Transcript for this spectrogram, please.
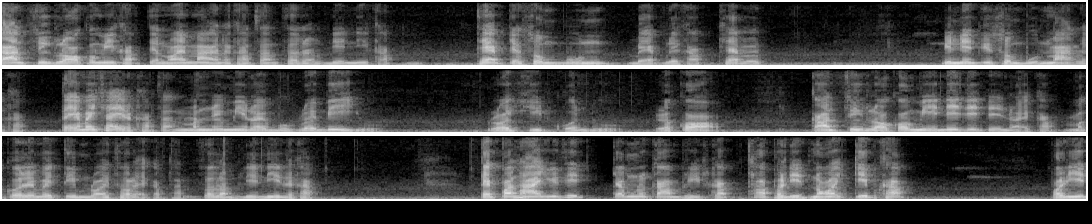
การสึกล้อก็มีครับแต่น้อยมากนะครับท่านสำหรับเหรียญนี้ครับ แทบจะสมบูรณ์แบบเลยครับแทบแบบเป็นเหรียญที่สมบูรณ์มากเลยครับ แต่ไม่ใช่นะครับท่านมันยังมีรอยบุบรอยบี้อยู่ รอยขีดข่วนอยู่ แล้วก็ การสื่อเราก็มีนิดๆหน่อยๆครับ มันก็เลยไม่เต็มร้อยเท่าไหร่ครับท่านสำหรับเหรียญนี้นะครับ แต่ปัญหาอยู่ที่จำนวนการผลิตครับ ถ้าผลิตน้อยเก็บครับ ผลิต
